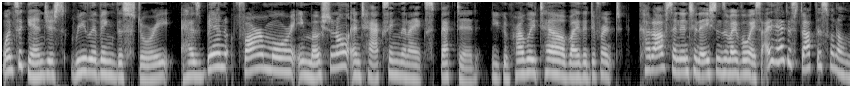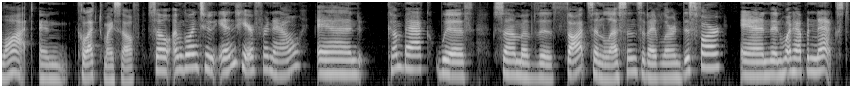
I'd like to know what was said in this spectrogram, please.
Once again, just reliving the story has been far more emotional and taxing than I expected. You can probably tell by the different cutoffs and intonations of my voice. I had to stop this one a lot and collect myself. So I'm going to end here for now and come back with some of the thoughts and lessons that I've learned this far and then what happened next.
